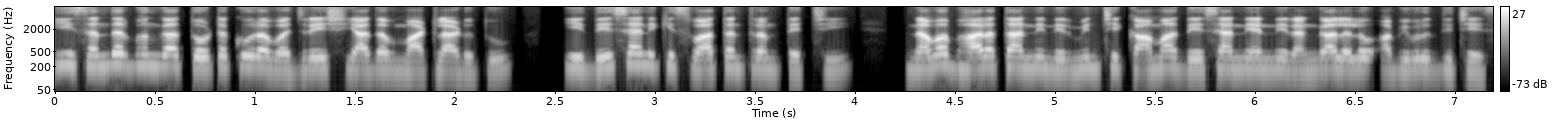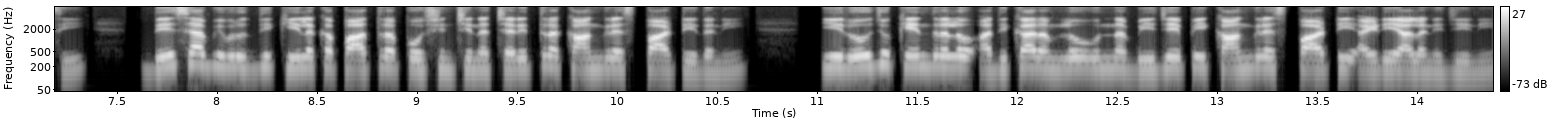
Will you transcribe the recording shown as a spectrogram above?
ఈ సందర్భంగా తోటకూర వజ్రేష్ యాదవ్ మాట్లాడుతూ ఈ దేశానికి స్వాతంత్రం తెచ్చి నవ భారతాన్ని నిర్మించి కామా దేశాన్ని అన్ని రంగాలలో అభివృద్ధి చేసి దేశాభివృద్ధి కీలక పాత్ర పోషించిన చరిత్ర కాంగ్రెస్ పార్టీదని ఈ రోజు కేంద్రలో అధికారంలో ఉన్న బీజేపీ కాంగ్రెస్ పార్టీ ఐడియాలనిజీని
